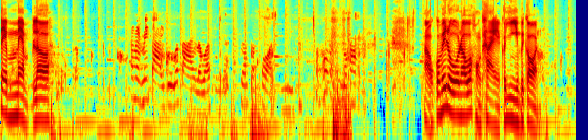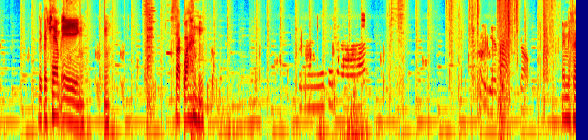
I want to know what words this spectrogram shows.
เต็มแมปเลย ถ้ามันไม่ตายกูก็ตายแล้ววะสิเนี่ยเพื่อนซัพพอร์ตดีซัพพอร์ตทีมข้าง เอาก็ไม่รู้นะว่าของใครก็ยิงยิงไปก่อน เดี๋ยวก็แช่มเอง สักวันเป็นไงเป็นรักก็ถือเยอะจัดดอกไม่มีใคร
